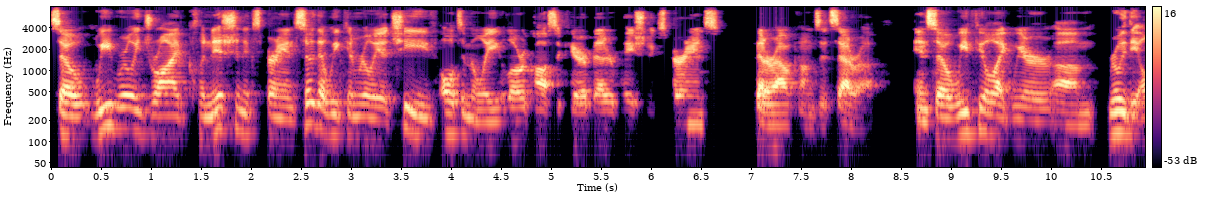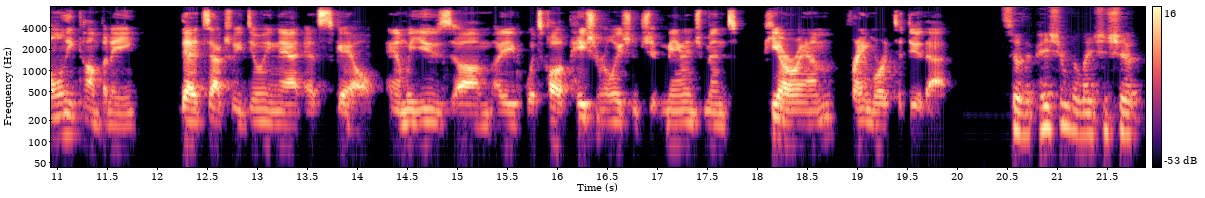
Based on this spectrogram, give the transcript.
so we really drive clinician experience so that we can really achieve ultimately lower cost of care, better patient experience, better outcomes, et cetera. And so we feel like we are um, really the only company that's actually doing that at scale. And we use um, a what's called a patient relationship management PRM framework to do that. So the patient relationship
